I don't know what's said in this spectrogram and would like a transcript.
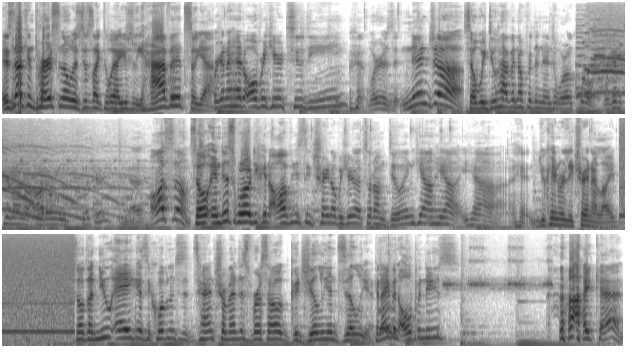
It's nothing personal, it's just like the way I usually have it. So yeah, we're gonna head over here to the, where is it? Ninja! So we do have enough for the Ninja World, cool. We're gonna turn on our auto clicker. Yeah. Awesome! So in this world, you can obviously train over here. That's what I'm doing. Yeah, yeah, yeah. You can't really train, I lied. So the new egg is equivalent to 10 tremendous versatile gajillion zillion. Can I even open these? I can.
